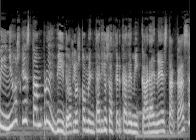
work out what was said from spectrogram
Niños, están prohibidos los comentarios acerca de mi cara en esta casa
